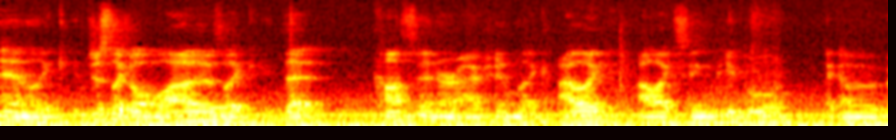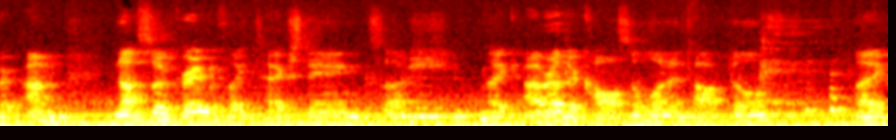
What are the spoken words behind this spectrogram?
and like just like a lot of those like that constant interaction like i like i like seeing people like i'm a very, i'm not so great with like texting slash Mhm. like i'd rather call someone and talk to them like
